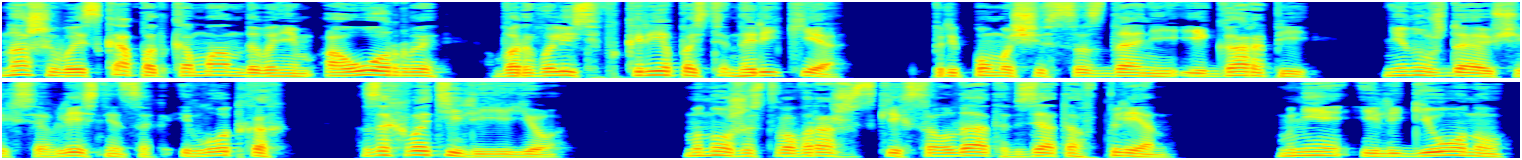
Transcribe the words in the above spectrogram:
наши войска под командованием Аорры ворвались в крепость на реке. При помощи созданий и гарпий не нуждающихся в лестницах и лодках, захватили ее. Множество вражеских солдат взято в плен. Мне и легиону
